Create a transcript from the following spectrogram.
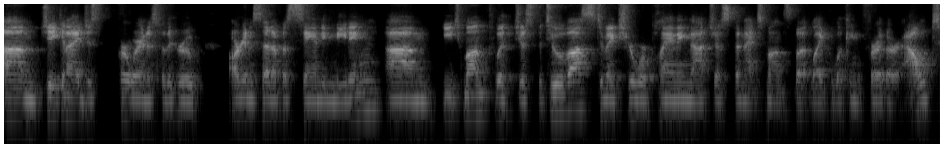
Um, Jake and I, just for awareness for the group, are going to set up a standing meeting um, each month with just the two of us to make sure we're planning not just the next months, but like looking further out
